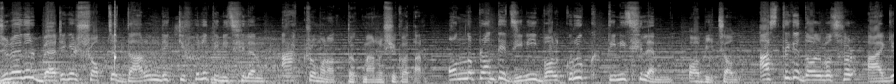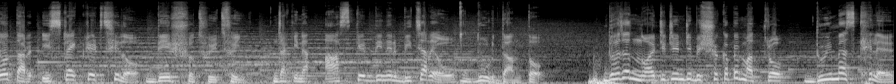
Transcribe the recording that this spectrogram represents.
জুনাইদের ব্যাটিংয়ের সবচেয়ে দারুণ দিকটি হলো তিনি ছিলেন আক্রমণাত্মক মানসিকতার। অন্য প্রান্তে যিনি বল করুক, তিনি ছিলেন অবিচল। আজ থেকে দশ বছর আগেও তার স্ট্রাইক রেট ছিল দেড়শো ছুঁই ছুঁই। যা কিনা আজকের দিনের বিচারেও দুর্দান্ত। দু হাজার নয় টি টোয়েন্টি বিশ্বকাপে মাত্র দুই ম্যাচ খেলে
